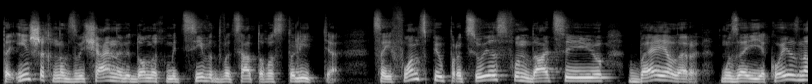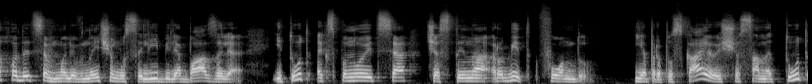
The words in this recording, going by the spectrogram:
та інших надзвичайно відомих митців ХХ століття. Цей фонд співпрацює з фундацією Бейлер, музей якої знаходиться в мальовничому селі біля Базеля, і тут експонується частина робіт фонду. Я припускаю, що саме тут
